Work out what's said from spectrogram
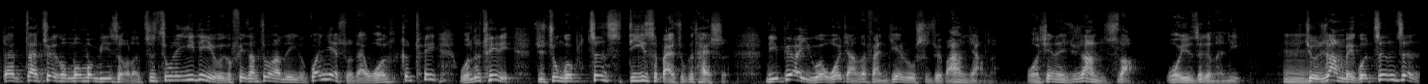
但但最后摸摸鼻走了。这中间一定有一个非常重要的一个关键所在。我推我的推理，就中国真是第一次摆出个态势。你不要以为我讲的反介入是嘴巴上讲的，我现在就让你知道我有这个能力，嗯，就让美国真正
